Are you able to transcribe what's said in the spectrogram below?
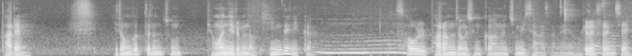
바램. 이런 것들은 좀 병원 이름을 넣기 힘드니까. 음... 서울 바람정신과 하면 좀 이상하잖아요. 그래서 그래서? 이제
